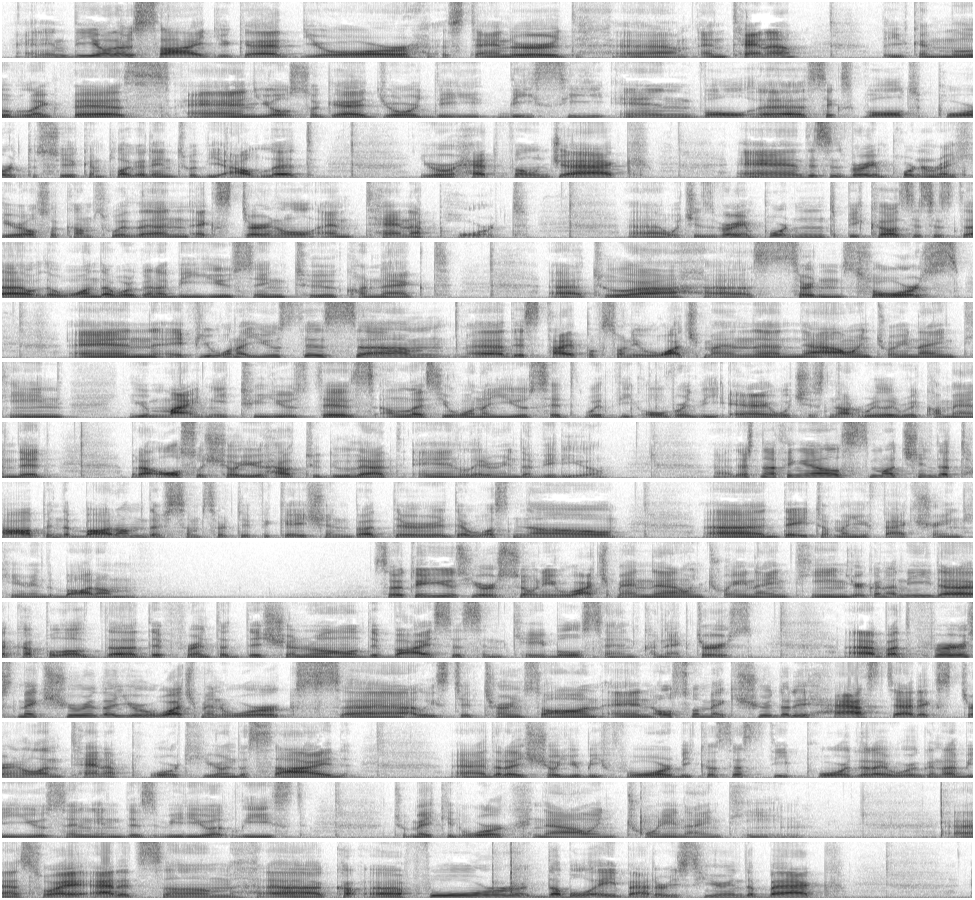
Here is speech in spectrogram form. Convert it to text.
And in the other side, you get your standard um, antenna that you can move like this. And you also get your D DC in volt, uh, 6 volt port, so you can plug it into the outlet, your headphone jack. And this is very important right here. It also comes with an external antenna port, uh, which is very important because this is the, the one that we're going to be using to connect uh, to a, a certain source and if you want to use this um, uh, this type of Sony Watchman uh, now in 2019, you might need to use this unless you want to use it with the over-the-air, which is not really recommended. But I'll also show you how to do that in later in the video. Uh, there's nothing else much in the top and the bottom. There's some certification, but there there was no uh, date of manufacturing here in the bottom. So to use your Sony Watchman now in 2019, you're gonna need a couple of the different additional devices and cables and connectors. Uh, but first, make sure that your Watchman works, uh, at least it turns on, and also make sure that it has that external antenna port here on the side uh, that I showed you before, because that's the port that I, we're going to be using in this video at least to make it work now in 2019. Uh, so I added some uh, uh, four AA batteries here in the back,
